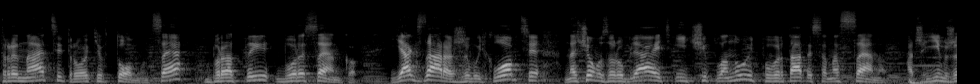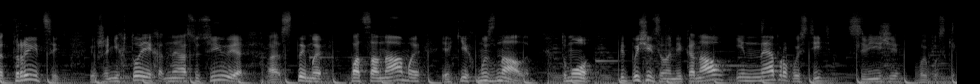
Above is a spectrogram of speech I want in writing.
13 років тому. Це брати Борисенко. Як зараз живуть хлопці, на чому заробляють і чи планують повертатися на сцену? Адже їм вже 30, і вже ніхто їх не асоціює е, з тими пацанами, яких ми знали. Тому підпишіться на мій канал і не пропустіть свіжі випуски.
